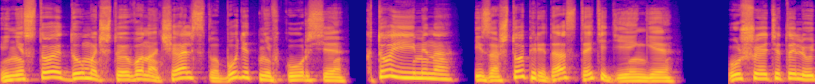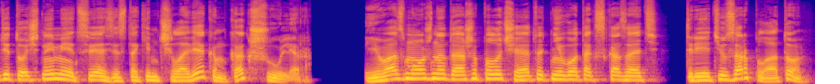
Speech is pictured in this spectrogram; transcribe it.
И не стоит думать, что его начальство будет не в курсе, кто именно и за что передаст эти деньги. Уж эти-то люди точно имеют связи с таким человеком, как Шулер. И, возможно, даже получают от него, так сказать, третью зарплату.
